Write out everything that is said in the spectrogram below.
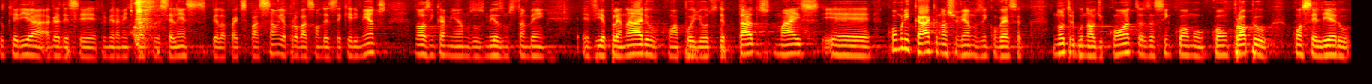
eu queria agradecer primeiramente Vossas Excelências pela participação e aprovação desses requerimentos. Nós encaminhamos os mesmos também é, via plenário, com apoio de outros deputados, mas é, comunicar que nós tivemos em conversa no Tribunal de Contas, assim como com o próprio conselheiro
